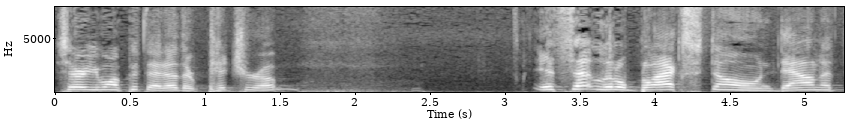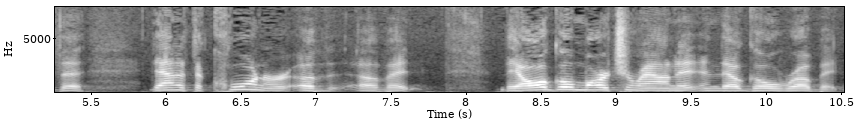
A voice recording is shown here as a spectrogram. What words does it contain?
Sarah, you want to put that other picture up? It's that little black stone down at the down at the corner of, of it. They all go march around it and they'll go rub it.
